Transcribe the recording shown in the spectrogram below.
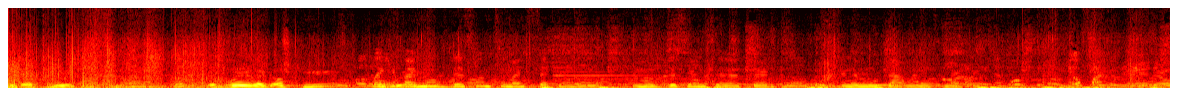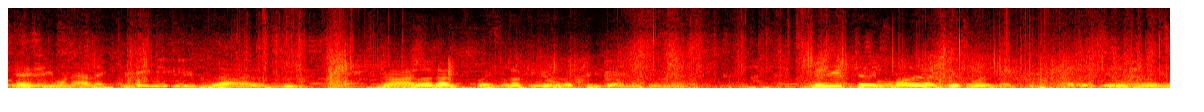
Like up here? no. Like where, like up here? Like if I move this one to my second hole, and move this one to the third hole, and then move that one to my fifth hole. Yeah, so you wanna have like three. Nah. Nah, no, that's look, you're gonna look pretty dumb with it, man. Maybe if they're smaller like this one. like this one.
